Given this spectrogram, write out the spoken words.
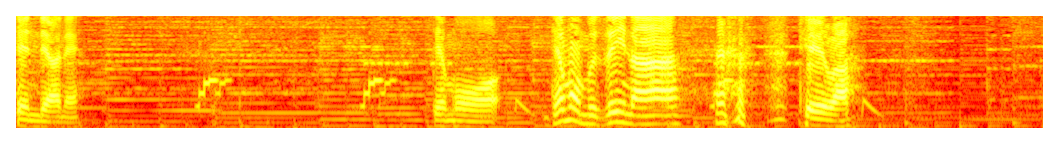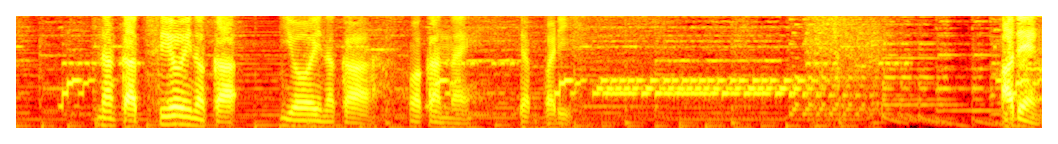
点ではね。でも、でもむずいな 手は。なんか強いのか弱いのかわかんない。やっぱり。アデン。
